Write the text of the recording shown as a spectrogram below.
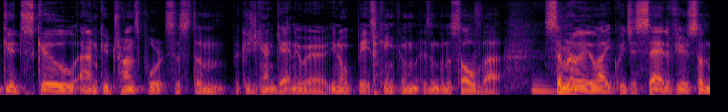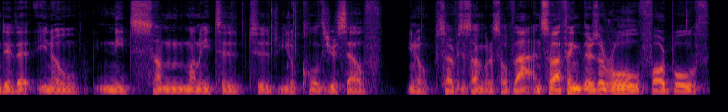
good school and good transport system because you can't get anywhere, you know, basic income isn't going to solve that. Similarly, like we just said, if you're somebody that, you know, needs some money to, to, you know, clothe yourself, you know, services aren't going to solve that. And so I think there's a role for both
